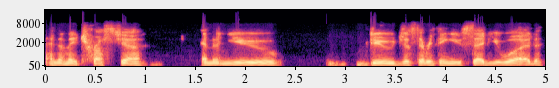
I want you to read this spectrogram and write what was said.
And then they trust you. And then you do just everything you said you would.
